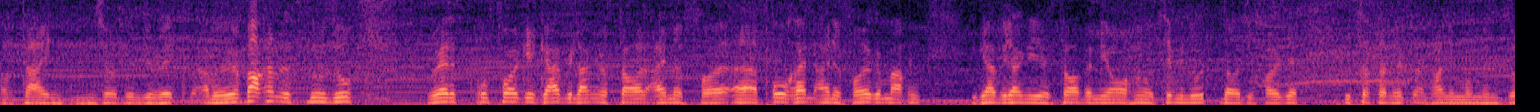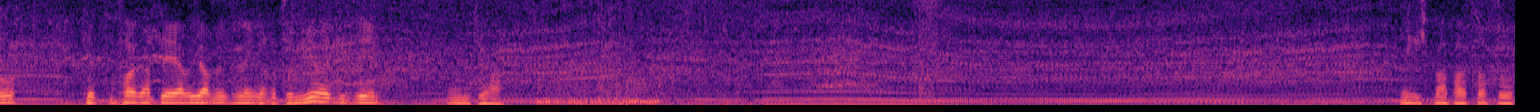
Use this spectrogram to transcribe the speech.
Auch da hinten, ich wir weg. Aber wir machen es nur so. Wir werden es pro Folge, egal wie lange das dauert, eine Fol äh, pro Rennen eine Folge machen. Egal wie lange die das dauert, wenn die auch nur 10 Minuten dauert, die Folge, ist das dann jetzt einfach im Moment so. Die letzte Folge habt ihr ja wieder ein bisschen längere Turniere gesehen. Und ja. Denke ich mal, passt das so.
